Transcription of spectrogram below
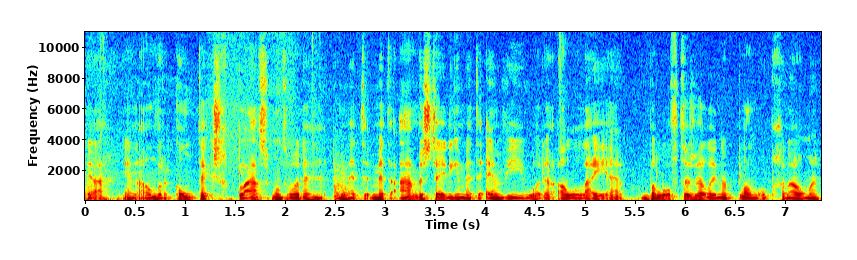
ja, in een andere context geplaatst moet worden. Met, met de aanbestedingen, met de Envy, worden allerlei uh, beloftes wel in het plan opgenomen.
